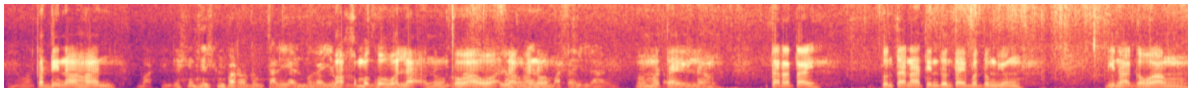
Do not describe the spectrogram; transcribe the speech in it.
ewan kadinahan, bakit hindi, hindi marunong talian mga yun. baka magwawala, ano, kawawa lang, ano, Mamatay lang. mamatay lang. Tara tay, punta natin doon tay Badong yung ginagawang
